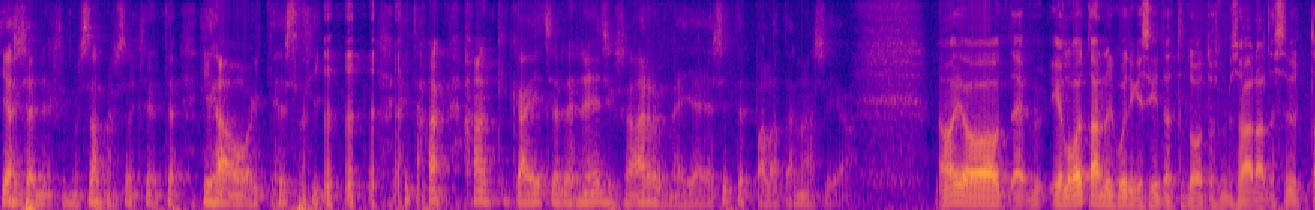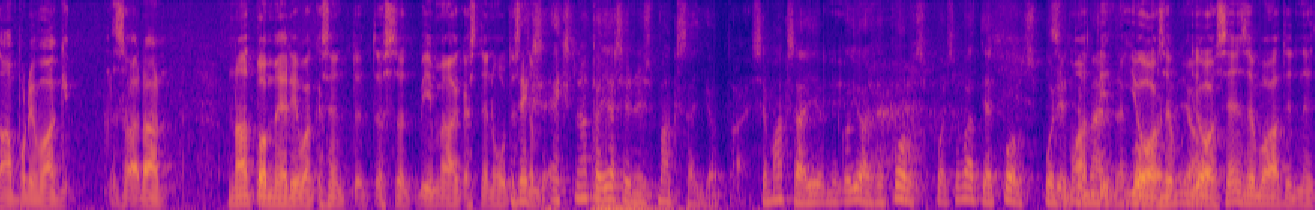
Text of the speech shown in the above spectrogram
jäseneksi, mä sanoisin, että ihan oikeasti. että hankkikaa itselleen ensiksi armeija ja sitten palataan asiaan. No joo, iloitaan nyt kuitenkin siitä, että toivottavasti me saadaan tässä nyt naapurimaakin, saadaan NATO-meri, vaikka se nyt tässä viimeaikaisten uutisten... Eikö, eikö NATO-jäsenyys maksa jotain? Se maksaa jo, niin kuin, joo, se, puolustus, se vaatii, että Se puolustusbudjetti vaatii, määrätään joo, se, joo. joo, sen se vaatii, että ne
